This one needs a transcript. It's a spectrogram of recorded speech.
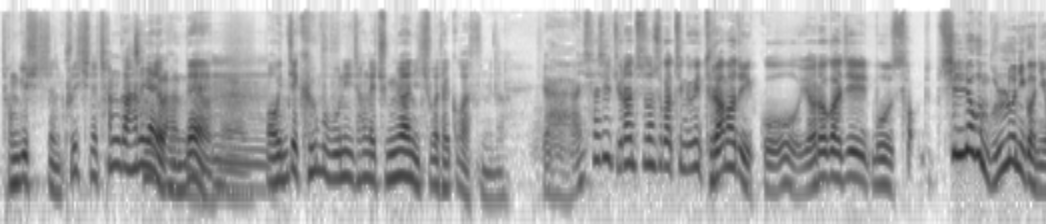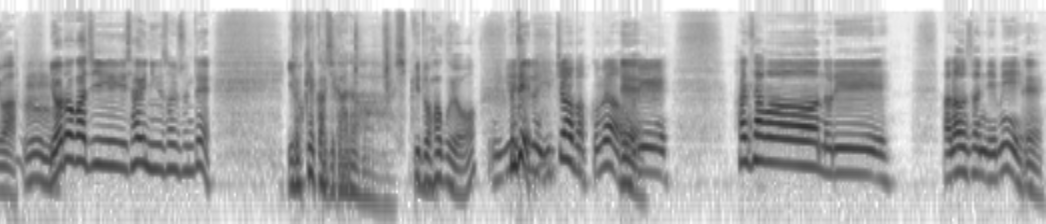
정규 시즌, 프리시즌에 참가하느냐 여부인데 하느냐. 음. 어 이제 그 부분이 상당히 중요한 이슈가 될 것 같습니다. 야, 아니, 사실 듀란트 선수 같은 경우에 드라마도 있고 여러 가지 뭐 서- 실력은 물론이거니와 음. 여러 가지 사연이 있는 선수인데 이렇게까지 가나 싶기도 하고요. 이게 근데- 지금 입장을 바꾸면 예. 우리 한상원 우리 아나운서님이 예.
